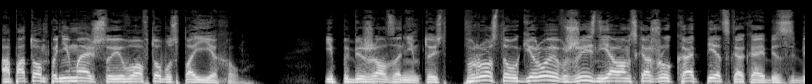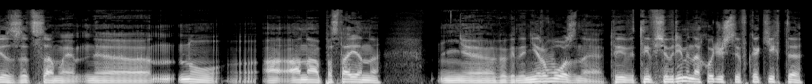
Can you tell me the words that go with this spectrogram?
А потом понимает, что его автобус поехал. И побежал за ним. То есть просто у героев жизнь, я вам скажу, капец какая без, без это самое. Э, ну, а, она постоянно как это, нервозная. Ты, ты все время находишься в каких-то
